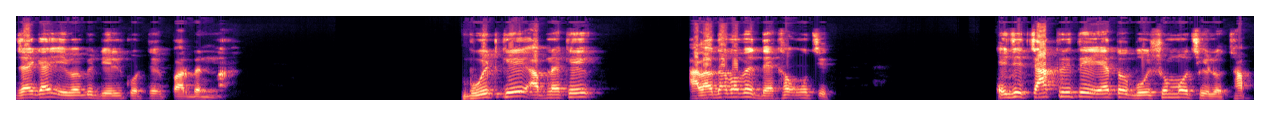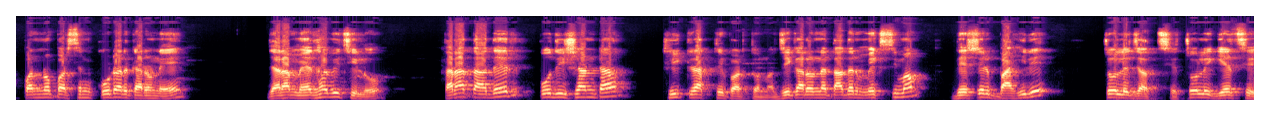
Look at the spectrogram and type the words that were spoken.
জায়গায় এইভাবে ডিল করতে পারবেন না। বুয়েটকে আপনাকে আলাদাভাবে দেখা উচিত। এই যে চাকরিতে এত বৈষম্য ছিল, ছাপ্পান্ন পার্সেন্ট কোটার কারণে যারা মেধাবী ছিল, তারা তাদের পজিশনটা ঠিক রাখতে পারতো না। যে কারণে তাদের ম্যাক্সিমাম দেশের বাহিরে চলে যাচ্ছে, চলে গেছে।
